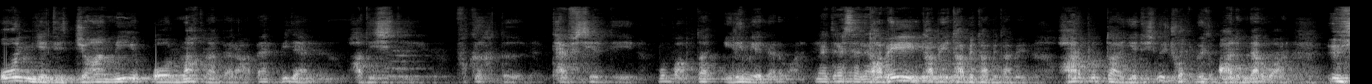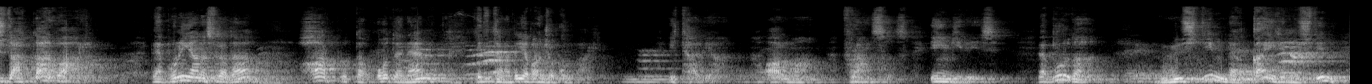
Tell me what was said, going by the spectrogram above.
17 cami olmakla beraber bir de hadisti, fıkıhtı, tefsirdi. Bu bapta ilim yerleri var. Medreseler. Tabii, tabii, tabii, tabii, tabii. Harput'ta yetişmiş çok büyük alimler var. Üstadlar var. Ve bunun yanı sıra da Harput'ta o dönem yedi tane de yabancı okul var. İtalyan, Alman, Fransız, İngiliz. Ve burada Müslimle gayrimüslim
